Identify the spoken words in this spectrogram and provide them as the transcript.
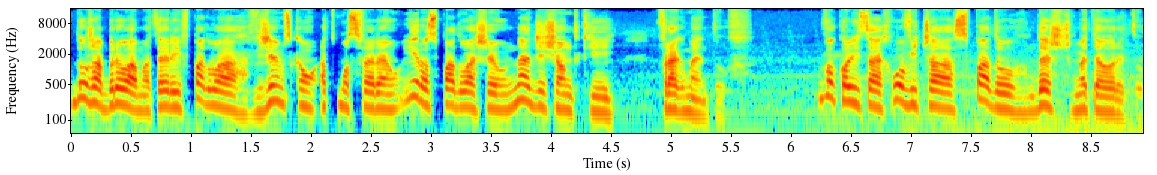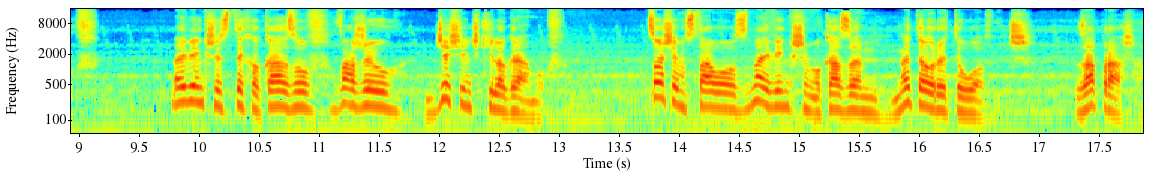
duża bryła materii wpadła w ziemską atmosferę i rozpadła się na dziesiątki fragmentów. W okolicach Łowicza spadł deszcz meteorytów. Największy z tych okazów ważył 10 kg. Co się stało z największym okazem meteorytu Łowicz? Zapraszam.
